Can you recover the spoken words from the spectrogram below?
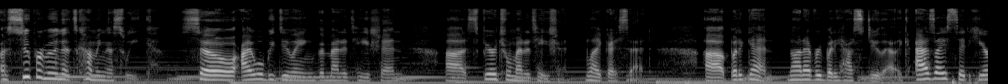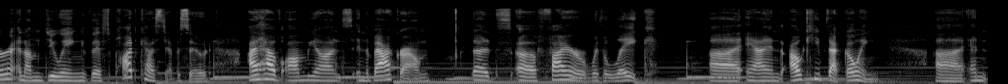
a supermoon that's coming this week. So I will be doing the meditation, uh, spiritual meditation, like I said. Uh, but again, not everybody has to do that. Like as I sit here and I'm doing this podcast episode, I have ambiance in the background that's a fire with a lake, uh, and I'll keep that going. Uh, and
